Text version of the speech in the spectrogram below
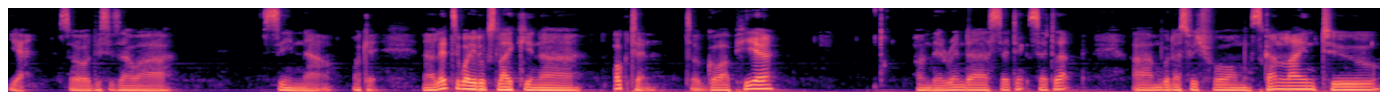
Yeah so this is our scene now. Okay. Now let's see what it looks like in uh, Octane so go up here on the render setting setup. I'm gonna switch from scanline to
